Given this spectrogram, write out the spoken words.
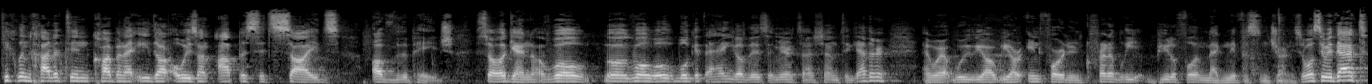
Tiklin Chadatin, Karban Ha'eda are always on opposite sides of the page. So again, uh, we'll we'll we'll, we'll get the hang of this Emir Hashem together, and we're, we are we are in for an incredibly beautiful and magnificent journey. So we'll see with that.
